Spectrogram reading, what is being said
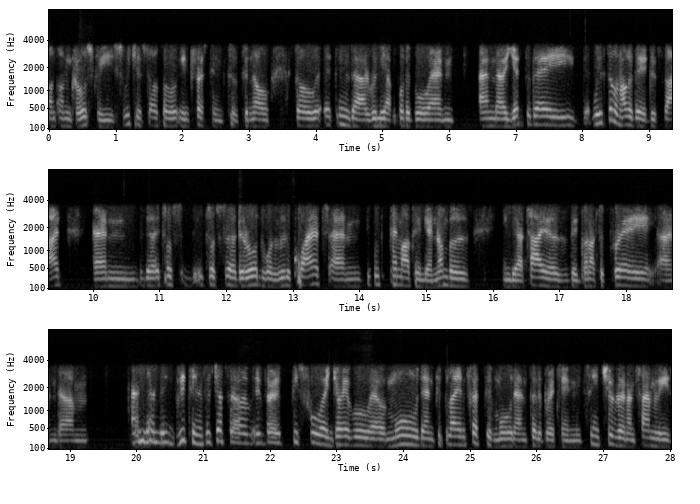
on, on groceries, which is also interesting to, to know. So uh, things are really affordable. And and uh, yesterday we're still on holiday this side, and the, it was it was uh, the road was really quiet, and people came out in their numbers, in their attires. They gone out to pray, and um, and then the greetings it's just a, a very peaceful, enjoyable uh, mood, and people are in festive mood and celebrating. Seeing children and families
